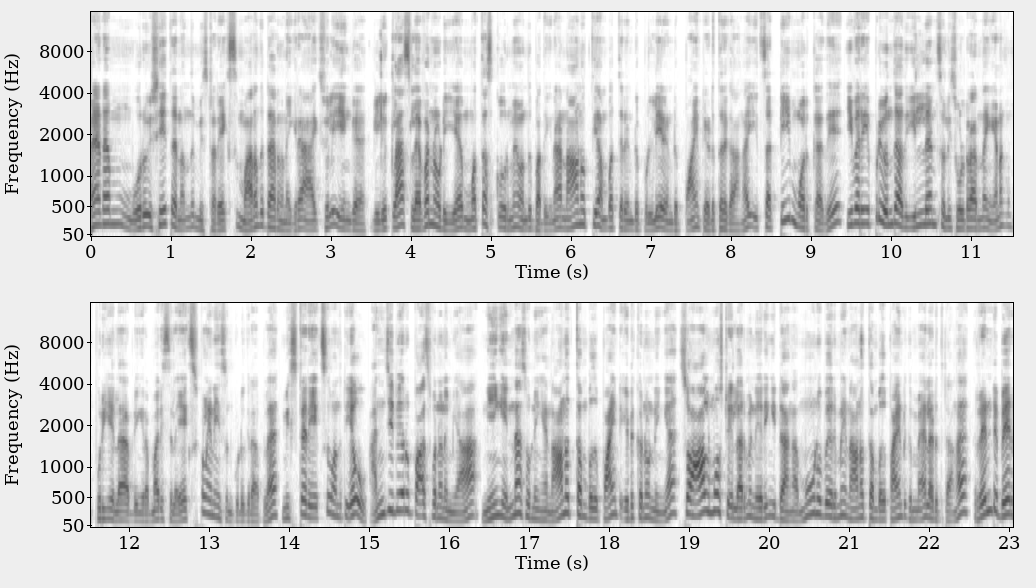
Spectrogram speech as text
மேடம் ஒரு விஷயத்தை வந்து மிஸ்டர் எக்ஸ் மறந்துட்டாருன்னு நினைக்கிறேன். ஆக்சுவலி எங்கள் கிளாஸ் லெவனுடைய மொத்த ஸ்கோருமே வந்து பார்த்தீங்கன்னா நானூற்றி ஐம்பத்தி ரெண்டு புள்ளி ரெண்டு பாயிண்ட் எடுத்திருக்காங்க. இட்ஸ் அ டீம் ஒர்க் அது. இவர் எப்படி வந்து அது இல்லைன்னு சொல்லி சொல்றாருன்னு எனக்கும் புரியல அப்படிங்கிற மாதிரி சில எக்ஸ்பிளனேஷன் கொடுக்குறாப்ல மிஸ்டர் எக்ஸ் வந்துட்டு யோ அஞ்சு பேரும் பாஸ் பண்ணணும்யா? நீங்கள் என்ன சொன்னீங்க? நானூற்றம்பது பாயிண்ட் எடுக்கணும் நீங்கள் ஸோ ஆல்மோஸ்ட் எல்லாருமே நெருங்கிட்டாங்க. மூணு பேருமே நானூற்றம்பது பாயிண்ட்டுக்கு மேலே எடுத்துட்டாங்க. ரெண்டு பேர்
